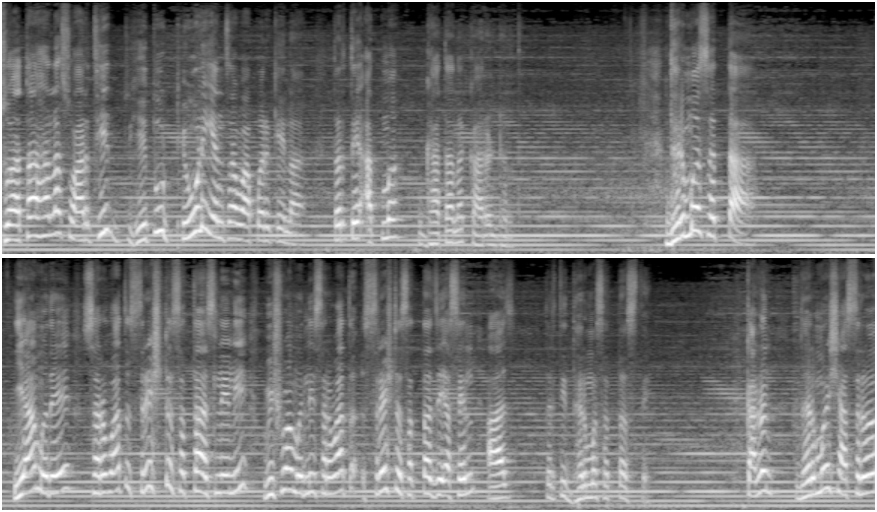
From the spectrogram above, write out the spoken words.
स्वतःला स्वार्थी हेतू ठेवून यांचा वापर केला तर ते आत्मघाताला कारण ठरते. धर्मसत्ता यामध्ये सर्वात श्रेष्ठ सत्ता असलेली विश्वामधली सर्वात श्रेष्ठ सत्ता जे असेल आज तर ती धर्मसत्ता असते. कारण धर्मशास्त्र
